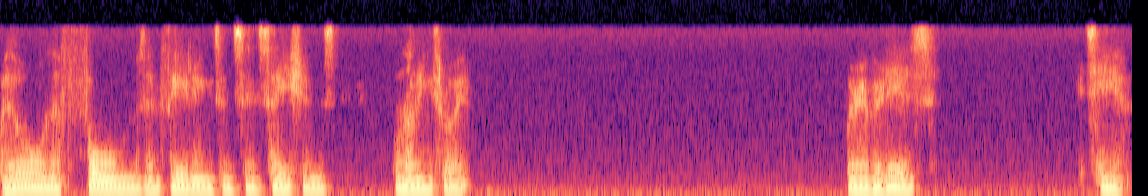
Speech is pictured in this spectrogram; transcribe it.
with all the forms and feelings and sensations running through it. Wherever it is, it's here.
